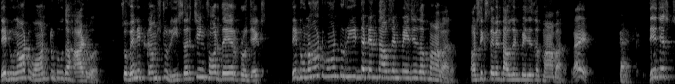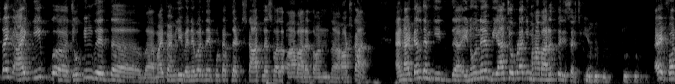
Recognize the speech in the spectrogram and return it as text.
They do not want to do the hard work so when it comes to researching for their projects, they do not want to read the 10,000 pages of Mahabharata or 6, 7,000 pages of Mahabharata, right? Correct. They just like I keep uh, joking with uh, uh, my family whenever they put up that Star Plus wala Mahabharata on uh, Hotstar, and I tell them कि इन्होंने बी आर चोपड़ा की महाभारत पे रिसर्च किया right for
